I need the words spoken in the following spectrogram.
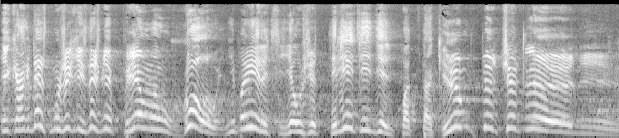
и когда мужики, знаешь, мне прямо в голову, не поверите, я уже третий день под таким впечатлением.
